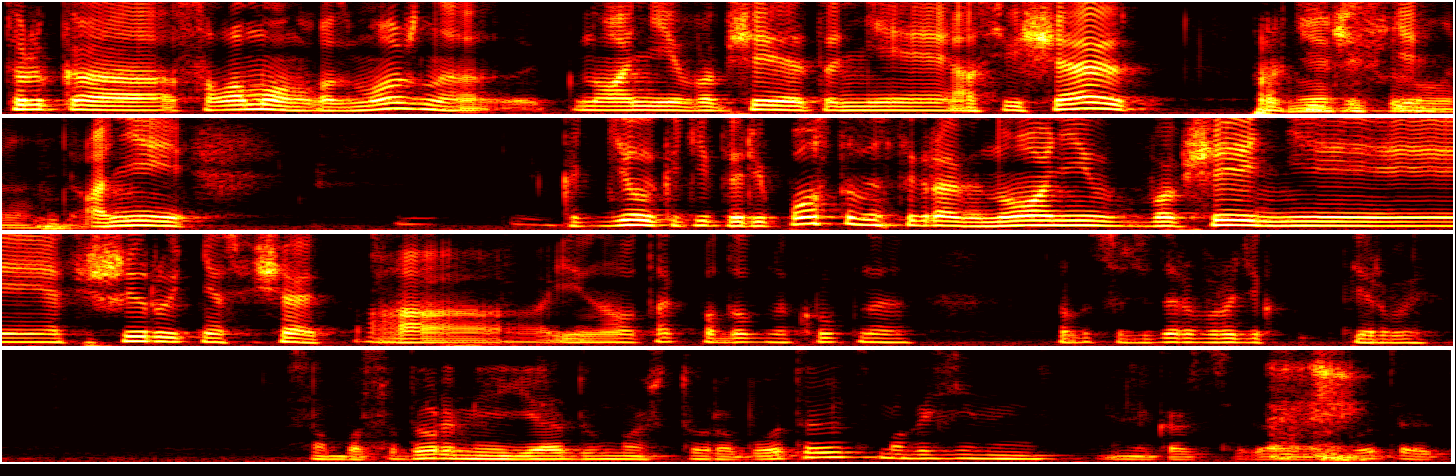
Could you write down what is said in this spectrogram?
Только Соломон, возможно, но они вообще это не освещают практически. Не они делают какие-то репосты в Инстаграме, но они вообще не афишируют, не освещают. А именно вот так подобно крупное работает. Это вроде как первый. С амбассадорами, я думаю, что работают магазины. Мне кажется, да, работают.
